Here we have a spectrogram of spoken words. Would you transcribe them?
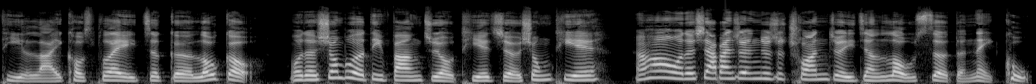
体来 cosplay 这个 logo。我的胸部的地方只有贴着胸贴，然后我的下半身就是穿着一件露色的内裤，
